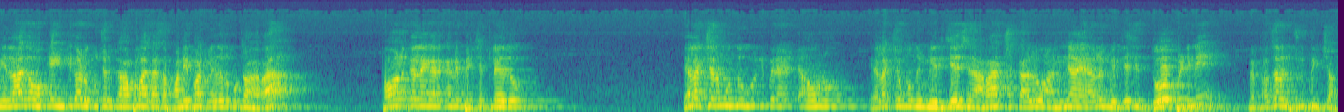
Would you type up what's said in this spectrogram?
మీలాగా ఒక ఇంటికాడ కూర్చొని కాపలా కాస్త పని పాట లేదనుకుంటున్నారా? పవన్ కళ్యాణ్ గారు కనిపించట్లేదు. ఎలక్షన్ ముందు ఊగిపోయినాయంటే అవును ఎలక్షన్ ముందు మీరు చేసిన అరాచకాలు అన్యాయాలు మీరు చేసిన దోపిడిని మేము ప్రజలకు చూపించాం.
